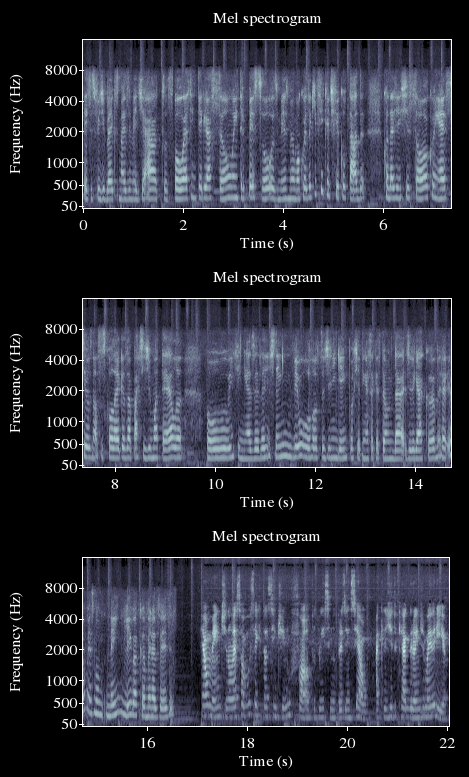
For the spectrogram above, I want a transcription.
esses feedbacks mais imediatos, ou essa integração entre pessoas mesmo, é uma coisa que fica dificultada quando a gente só conhece os nossos colegas a partir de uma tela ou, enfim, às vezes a gente nem viu o rosto de ninguém porque tem essa questão da, de ligar a câmera. Eu mesmo nem ligo a câmera às vezes. Realmente, não é só você que está sentindo falta do ensino presencial. Acredito que é a grande maioria.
